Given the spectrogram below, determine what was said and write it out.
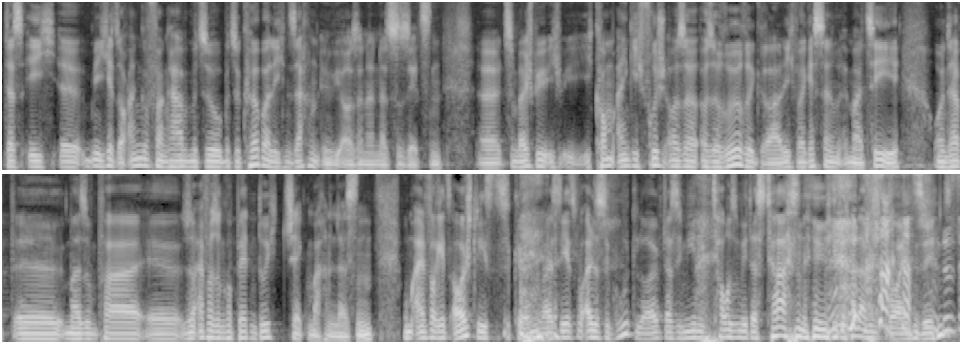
dass ich äh, mich jetzt auch angefangen habe, mit so, mit so körperlichen Sachen irgendwie auseinanderzusetzen. Äh, zum Beispiel, ich, ich komme eigentlich frisch aus der, aus der Röhre gerade. Ich war gestern im MAT und habe äh, mal so ein paar, äh, so einfach so einen kompletten Durchcheck machen lassen, um einfach jetzt ausschließen zu können, weißt du, jetzt wo alles so gut läuft, dass in mir nicht tausend Metastasen irgendwie gerade am Streuen sind. Das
